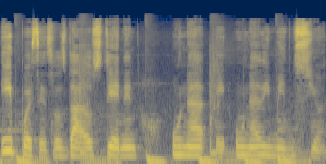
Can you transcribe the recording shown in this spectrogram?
y pues esos dados tienen una, eh, una dimensión.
